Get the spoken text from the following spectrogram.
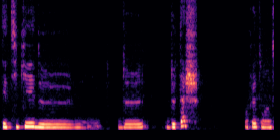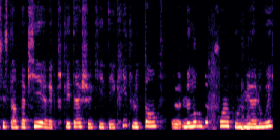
tes tickets de, de, de tâches. En fait, on, tu sais, c'était un papier avec toutes les tâches qui étaient écrites, le temps, euh, le nombre de points qu'on lui a loué,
